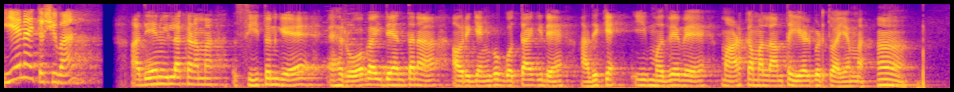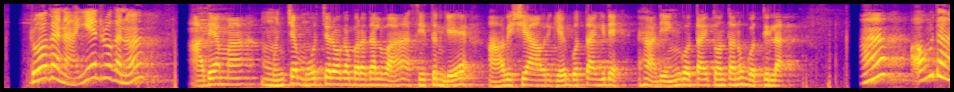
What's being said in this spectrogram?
ಏನಾಯ್ತು ಶಿವ? ಅದೇನು ಇಲ್ಲ ಕಣಮ್ಮ ಸೀತನ್ಗೆ ರೋಗ ಇದೆ ಅಂತನ ಅವ್ರಿಗೆ ಹೆಂಗೋ ಗೊತ್ತಾಗಿದೆ. ಅದಕ್ಕೆ ಈಗ ಮದುವೆ ಮಾಡ್ಕಮಲ್ಲ ಅಂತ ಹೇಳ್ಬಿಡ್ತು ಅಯ್ಯಮ್ಮ. ಹ್ಞೂ ರೋಗನ? ಏನು ರೋಗನು? ಅದೇ ಅಮ್ಮ ಮುಂಚೆ ಮೂರ್ಛೆ ರೋಗ ಬರೋದಲ್ವಾ ಸೀತನ್ಗೆ? ಆ ವಿಷಯ ಅವರಿಗೆ ಗೊತ್ತಾಗಿದೆ. ಅದು ಹೆಂಗ್ ಗೊತ್ತಾಯ್ತು ಅಂತಲೂ ಗೊತ್ತಿಲ್ಲ. ಹೌದಾ?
